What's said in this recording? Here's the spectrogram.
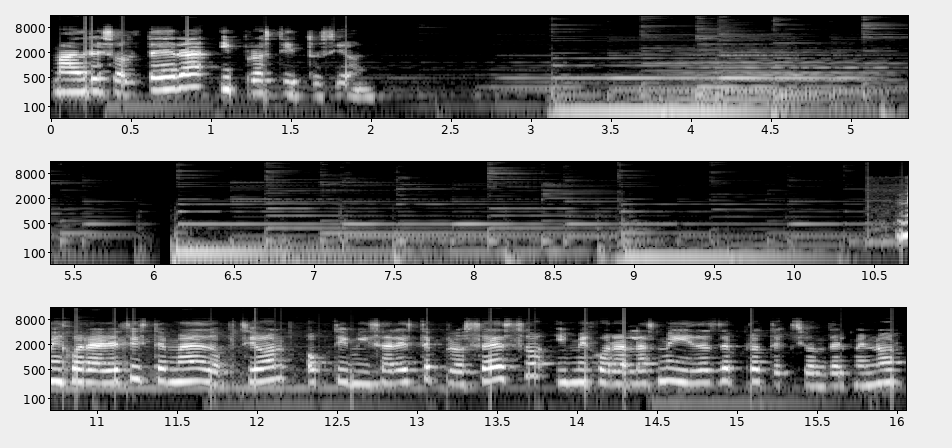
madre soltera y prostitución. Mejorar el sistema de adopción, optimizar este proceso y mejorar las medidas de protección del menor,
